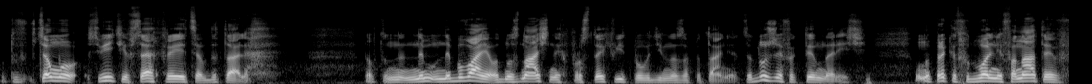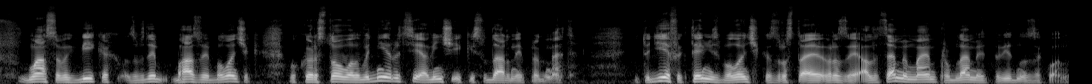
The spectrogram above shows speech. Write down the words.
Тобто, в цьому світі все криється в деталях. Тобто не, не, буває однозначних простих відповідей на запитання. Це дуже ефективна річ. Ну, наприклад, футбольні фанати в масових бійках завжди газовий балончик використовували в одній руці, а в іншій якийсь ударний предмет. І тоді ефективність балончика зростає в рази. Але це ми маємо проблеми відповідно з законом.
